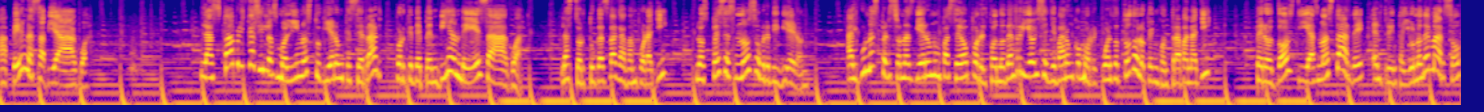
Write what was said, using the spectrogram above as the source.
Apenas había agua. Las fábricas y los molinos tuvieron que cerrar porque dependían de esa agua. Las tortugas vagaban por allí. Los peces no sobrevivieron. Algunas personas dieron un paseo por el fondo del río y se llevaron como recuerdo todo lo que encontraban allí. Pero dos días más tarde, el 31 de marzo,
